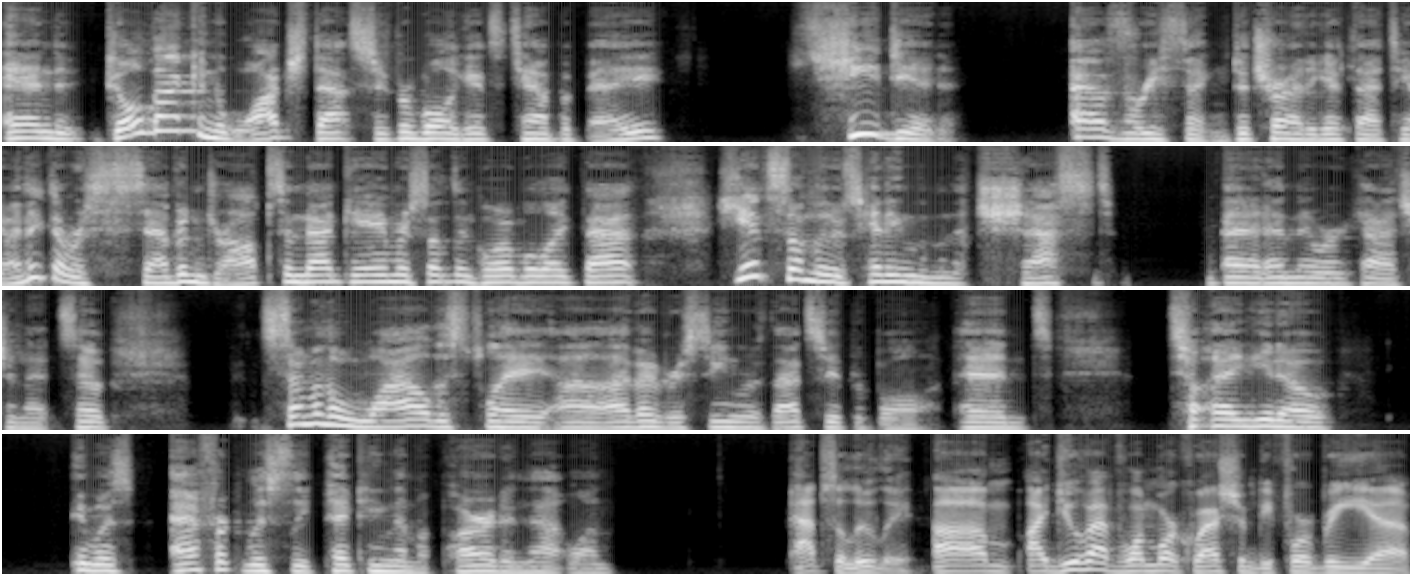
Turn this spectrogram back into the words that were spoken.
And go back and watch that Super Bowl against Tampa Bay. He did everything to try to get that team. I think there were seven drops in that game or something horrible like that. He had some that was hitting them in the chest and, and they were catching it. So some of the wildest play uh, I've ever seen was that Super Bowl. And, and, you know, it was effortlessly picking them apart in that one. Absolutely. Um, I do have one more question before we uh,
